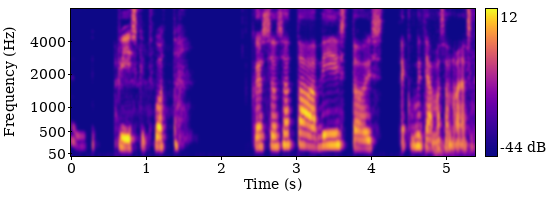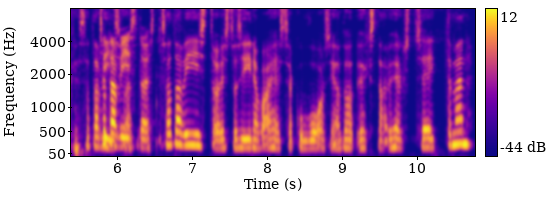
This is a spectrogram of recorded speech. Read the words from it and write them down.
50 vuotta. Kun jos on 115, eiku mitä mä sanoin äsken? 115. 115. 115 siinä vaiheessa, kun vuosi on 1997.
